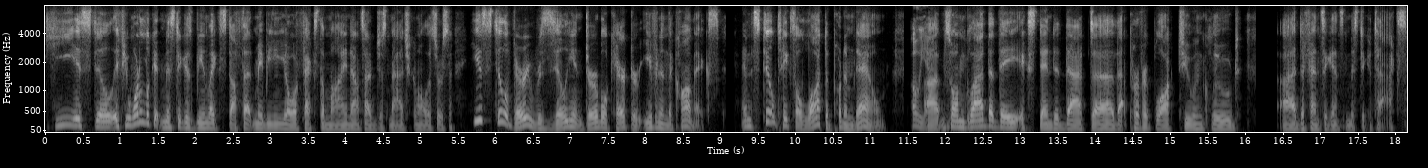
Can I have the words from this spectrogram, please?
he is still if you want to look at Mystic as being like stuff that maybe you know affects the mind outside of just magic and all this sort of stuff, he is still a very resilient, durable character, even in the comics. And it still takes a lot to put him down. oh yeah, Um, so I'm glad that they extended that uh, that perfect block to include uh, defense against mystic attacks.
